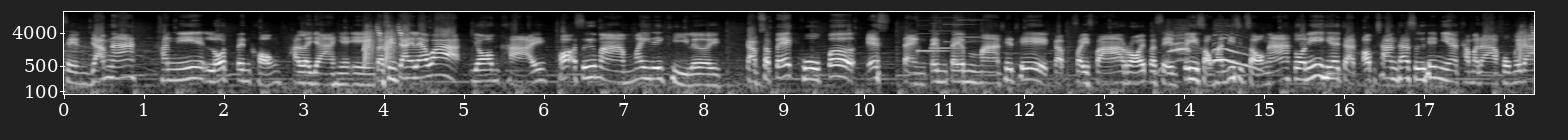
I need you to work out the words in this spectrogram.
100%ย้ำนะ คันนี้รถเป็นของภรรยาเฮียเอง ตัดสินใจแล้วว่ายอมขาย เพราะซื้อมาไม่ได้ขี่เลย กับสเปค Cooper S แต่งเต็มๆ มาเท่ๆ กับไฟฟ้า 100%ปี 2022 นะ ตัวนี้เฮียจัดออปชั่นถ้าซื้อให้เมียธรรมดาคงไม่ได้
